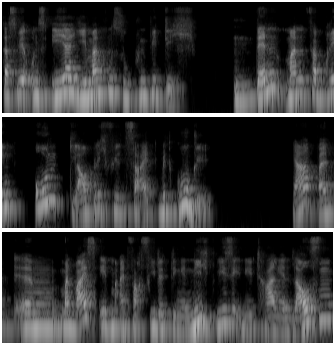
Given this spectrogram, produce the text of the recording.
dass wir uns eher jemanden suchen wie dich. Mhm. Denn man verbringt unglaublich viel Zeit mit Google. Ja, weil ähm, man weiß eben einfach viele Dinge nicht, wie sie in Italien laufen.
